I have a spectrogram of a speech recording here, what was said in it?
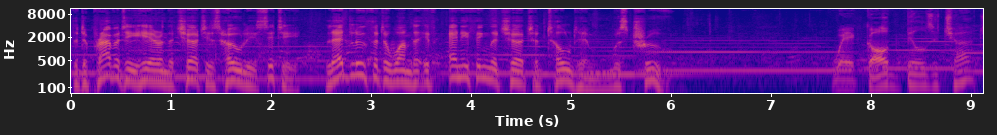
The depravity here in the church's holy city led Luther to wonder if anything the church had told him was true. Where God builds a church,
